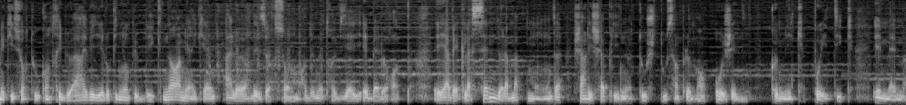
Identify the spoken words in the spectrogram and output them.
mais qui surtout contribua à réveiller l'opinion publique nord-américaine à l'heure des heures sombres de notre vieille et belle Europe et avec la scène de la map monde, Charlie Chaplin touche tout simplement au génie, comique, poétique et même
